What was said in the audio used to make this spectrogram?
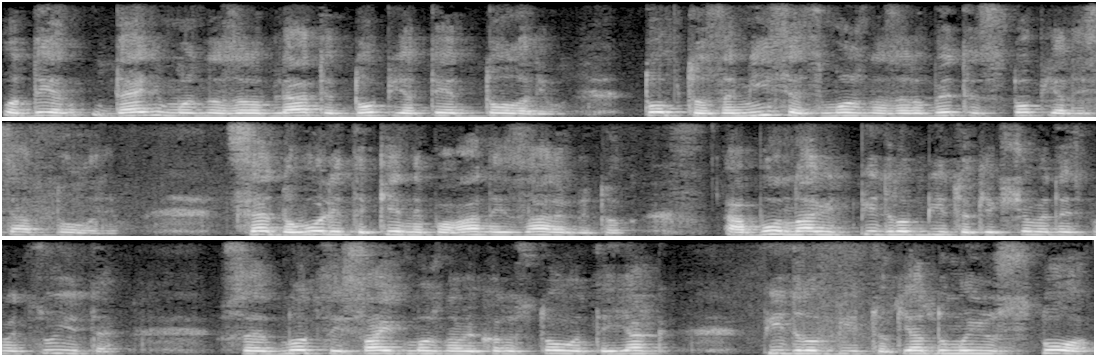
один день можна заробляти до 5 доларів. Тобто за місяць можна заробити 150 доларів. Це доволі таки непоганий заробіток. Або навіть підробіток. Якщо ви десь працюєте, все одно цей сайт можна використовувати як підробіток. Я думаю, 100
